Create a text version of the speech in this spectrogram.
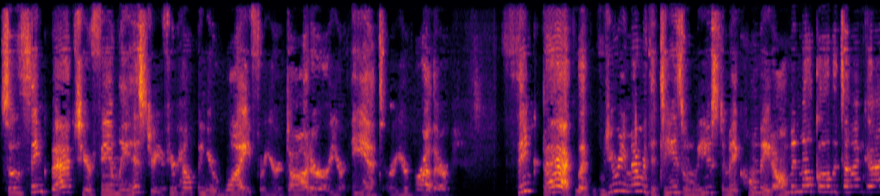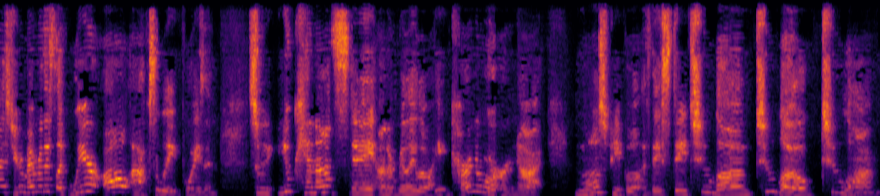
So think back to your family history. If you're helping your wife or your daughter or your aunt or your brother, think back. Like, do you remember the days when we used to make homemade almond milk all the time, guys? Do you remember this? Like, we're all oxalate poison. So you cannot stay on a really low, eh, carnivore or not most people, if they stay too long, too low, too long,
